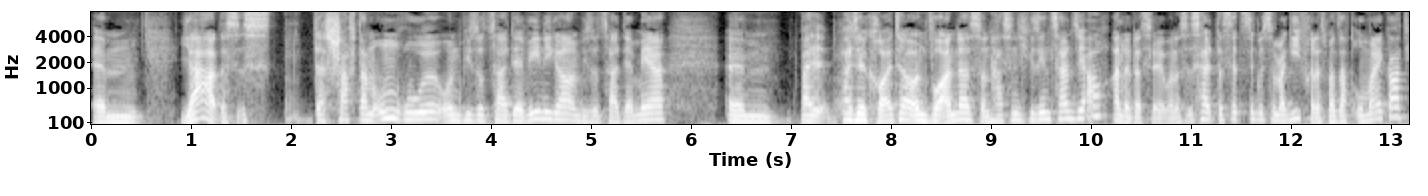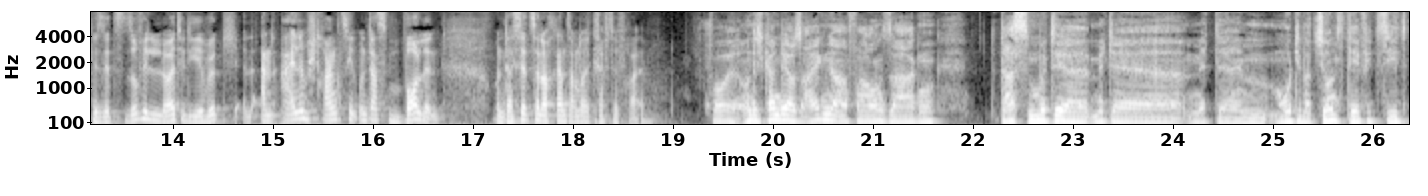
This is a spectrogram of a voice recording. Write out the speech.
ähm, ja, das ist, das schafft dann Unruhe und wieso zahlt der weniger und wieso zahlt der mehr? Ähm, bei, bei der Kräuter und woanders und hast du nicht gesehen, zahlen sie auch alle dasselbe. Und das ist halt, das setzt eine gewisse Magie frei, dass man sagt, oh mein Gott, hier sitzen so viele Leute, die wirklich an einem Strang ziehen und das wollen. Und das setzt dann auch ganz andere Kräfte frei. Voll. Und ich kann dir aus eigener Erfahrung sagen, das mit der, mit der, mit dem Motivationsdefizit,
